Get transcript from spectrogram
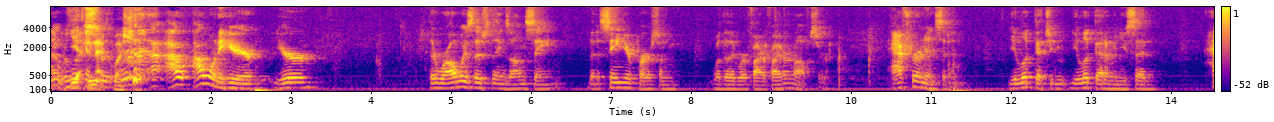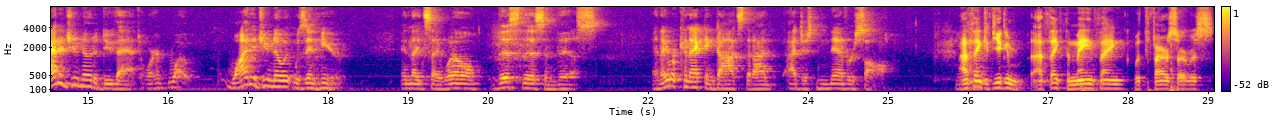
No, we're Yes. looking In that for- question. I, I, I want to hear your. There were always those things on scene that a senior person, whether they were a firefighter or an officer, after an incident, you looked at you, you looked at them and you said, "How did you know to do that?" Or why, did you know it was in here? And they'd say, "Well, this, this, and this," and they were connecting dots that I, I just never saw. You I think if you can, I think the main thing with the fire service,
